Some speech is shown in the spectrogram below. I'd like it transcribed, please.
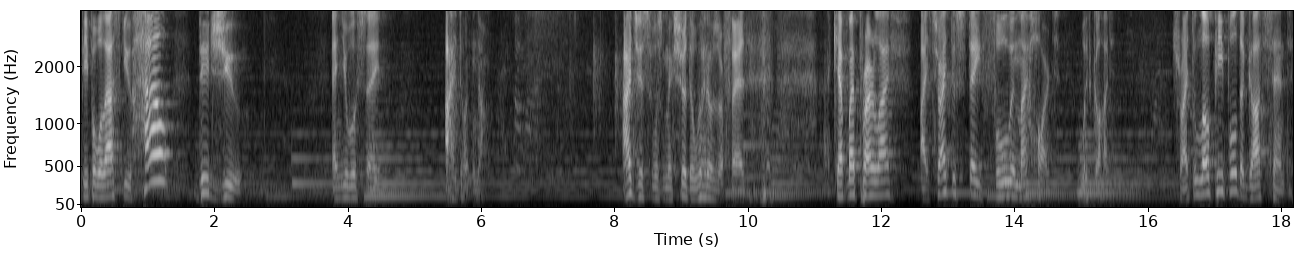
People will ask you, how did you? And you will say, I don't know. I just was make sure the widows are fed. I kept my prayer life. I tried to stay full in my heart with God. Tried to love people that God sent.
